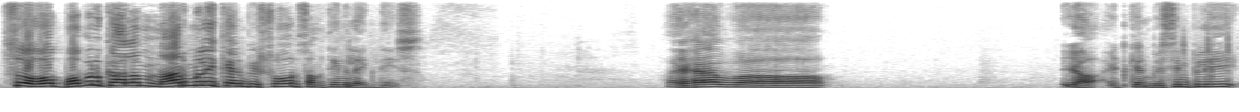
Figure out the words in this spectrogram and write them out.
So bubble column normally can be shown something like this. I have uh, yeah it can be simply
